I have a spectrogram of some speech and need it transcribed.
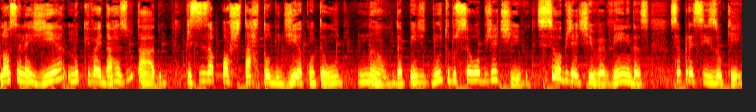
nossa energia no que vai dar resultado. Precisa postar todo dia conteúdo? Não, depende muito do seu objetivo. Se seu objetivo é vendas, você precisa o quê?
